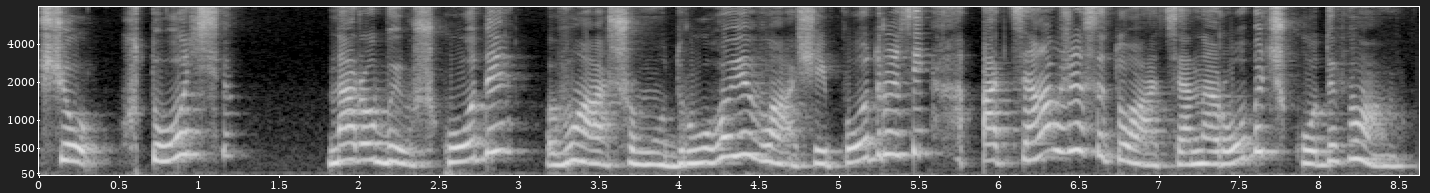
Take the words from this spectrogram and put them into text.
що хтось. Наробив шкоди вашому другові, вашій подрузі, а ця вже ситуація наробить шкоди вам.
